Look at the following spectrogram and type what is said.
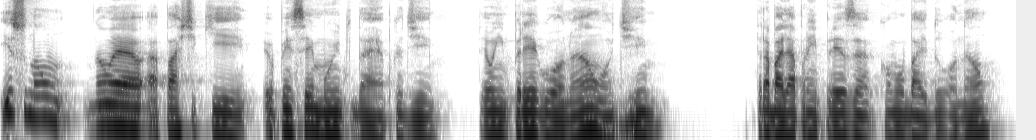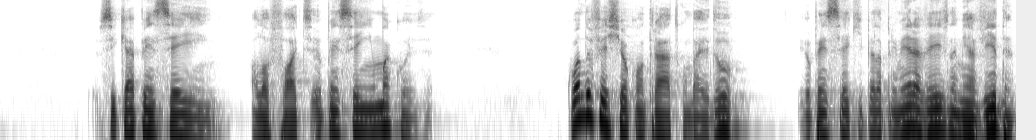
Isso não, não é a parte que eu pensei muito da época de ter um emprego ou não, ou de trabalhar para uma empresa como o Baidu ou não. Sequer pensei em holofotes, eu pensei em uma coisa. Quando eu fechei o contrato com o Baidu, eu pensei que pela primeira vez na minha vida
